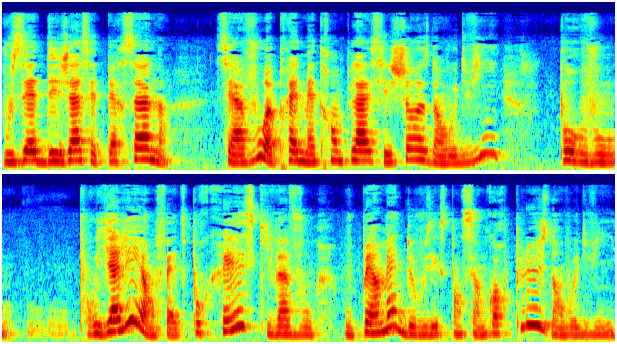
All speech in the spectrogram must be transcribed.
Vous êtes déjà cette personne. C'est à vous après de mettre en place les choses dans votre vie pour vous pour y aller en fait, pour créer ce qui va vous, vous permettre de vous expanser encore plus dans votre vie.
